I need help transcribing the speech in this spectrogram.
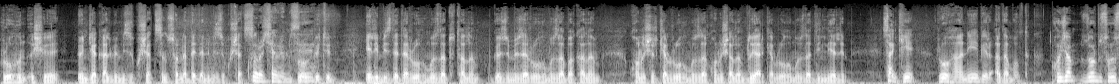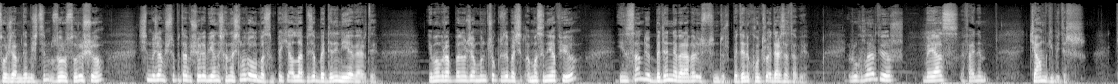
ruhun ışığı önce kalbimizi kuşatsın sonra bedenimizi kuşatsın. Sonra çevremizi Ruh bütün. Elimizde de ruhumuzla tutalım. Gözümüze ruhumuzla bakalım. Konuşurken ruhumuzla konuşalım. Duyarken ruhumuzla dinleyelim. Sanki ruhani bir adam olduk. Hocam zor bir soru soracağım demiştim. Zor soru şu. Şimdi hocam şu tabii şöyle bir yanlış anlaşılma da olmasın. Peki Allah bize bedeni niye verdi? İmam Rabbani hocam bunun çok güzel bir açıklamasını yapıyor. İnsan diyor bedenle beraber üstündür. Bedeni kontrol ederse tabii. Ruhlar diyor beyaz efendim cam gibidir.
